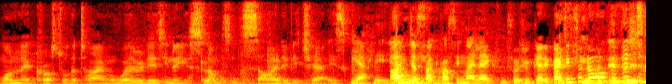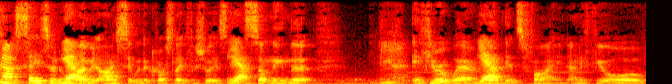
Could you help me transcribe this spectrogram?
one leg crossed all the time, or whether it is, you know, you're slumped to the side of your chair. It's Yeah, completely. I'm just normal. uncrossing my legs and sort of getting back into normal but- but it's position. Say so Yeah. I. I mean, I sit with a crossed leg for sure. It's, Yeah. it's something that. You, if you're aware of Yeah. it, it's fine. And if you're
